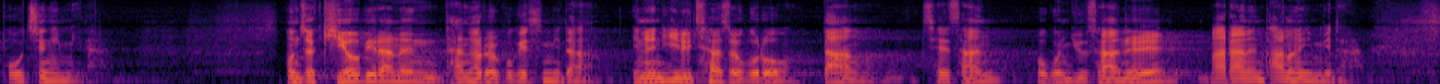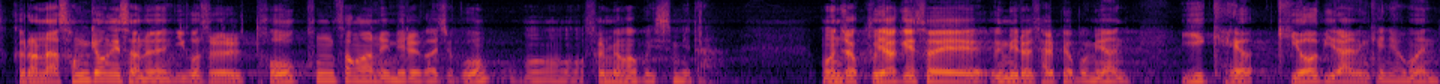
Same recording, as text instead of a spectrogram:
보증입니다. 먼저 기업이라는 단어를 보겠습니다. 이는 1차적으로 땅, 재산 혹은 유산을 말하는 단어입니다. 그러나 성경에서는 이것을 더욱 풍성한 의미를 가지고 어, 설명하고 있습니다. 먼저 구약에서의 의미를 살펴보면 이 기업이라는 개념은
